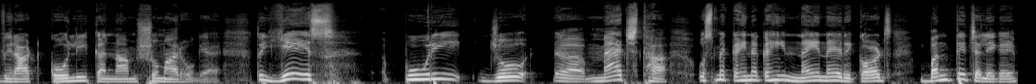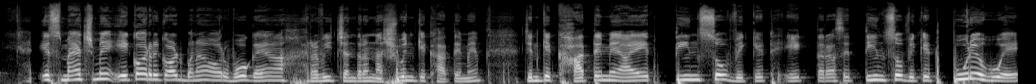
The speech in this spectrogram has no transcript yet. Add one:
विराट कोहली का नाम शुमार हो गया है। तो ये इस पूरी जो मैच था, उसमें कहीं ना कहीं नए नए रिकॉर्ड्स बनते चले गए। इस मैच में एक और रिकॉर्ड बना और वो गया रविचंद्रन अश्विन के खाते में, जिनके खाते में आए 300 विकेट, एक तरह से 300 विकेट पूरे हुए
